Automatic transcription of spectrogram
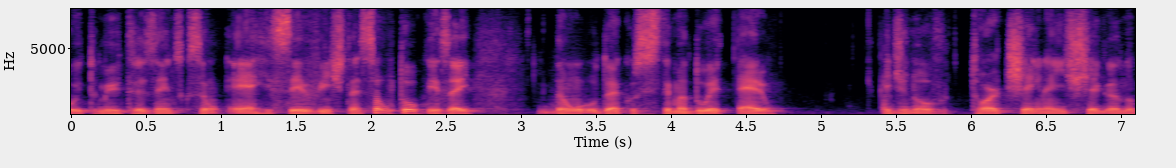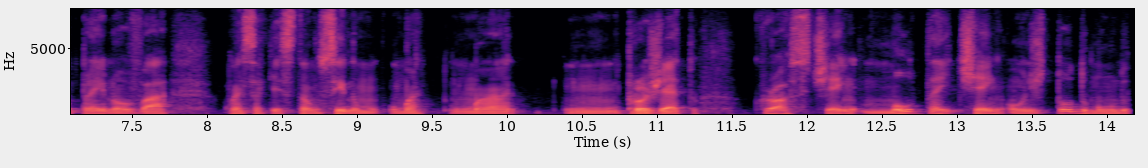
8.300 que são ERC20, né? São tokens aí do, do ecossistema do Ethereum e de novo, Torchain aí chegando para inovar com essa questão sendo uma, uma, um projeto cross-chain, multi-chain, onde todo mundo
